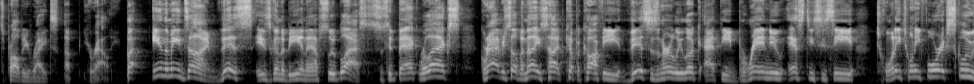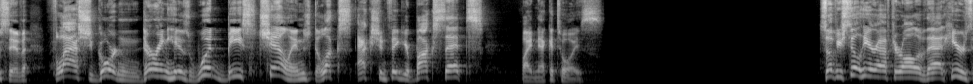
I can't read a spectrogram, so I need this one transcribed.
it's probably right up your alley. But in the meantime, this is going to be an absolute blast. So sit back, relax, grab yourself a nice hot cup of coffee. This is an early look at the brand new SDCC 2024 exclusive Flash Gordon during his Wood Beast Challenge Deluxe Action Figure Box Set by NECA Toys. So if you're still here after all of that, here's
